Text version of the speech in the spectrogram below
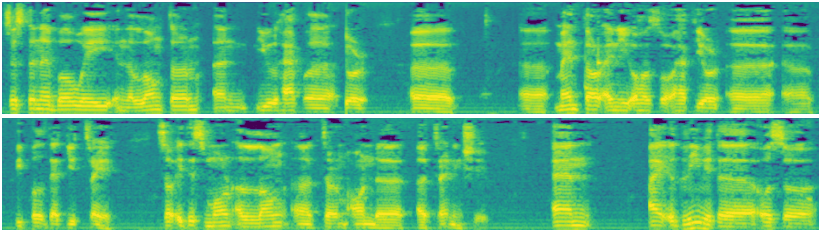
sustainable way in the long term, and you have uh, your uh, uh, mentor and you also have your uh, uh, people that you train. So it is more a long term on the training ship. And I agree with also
